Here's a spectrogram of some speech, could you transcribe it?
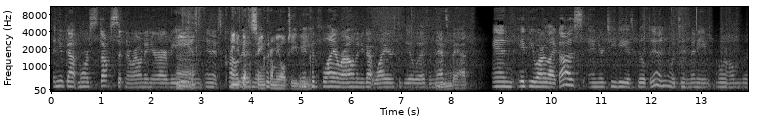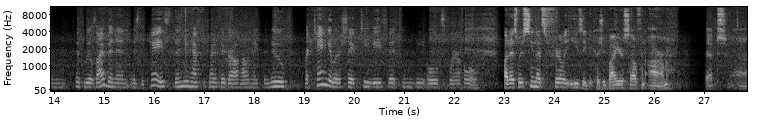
then you've got more stuff sitting around in your RV uh-huh. and, and it's crowded. And you've got the same crummy old TV. it could fly around and you've got wires to deal with, and that's mm-hmm. bad. And if you are like us and your TV is built in, which in many motorhomes and fifth wheels I've been in is the case, then you have to try to figure out how to make the new rectangular shaped TV fit in the old square hole. But as we've seen, that's fairly easy because you buy yourself an arm that, uh,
